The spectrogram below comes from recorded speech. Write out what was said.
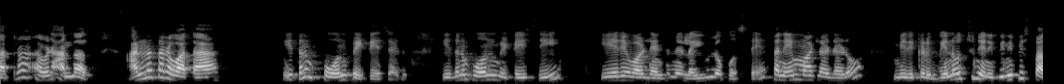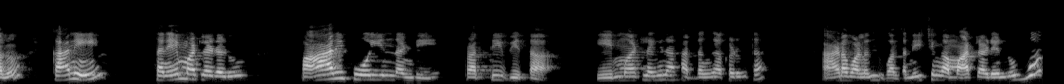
మాత్రం ఆవిడ అన్నారు. అన్న తర్వాత ఇతను ఫోన్ పెట్టేశాడు. ఇతను ఫోన్ పెట్టేసి ఏరే వాళ్ళు వెంటనే లైవ్లోకి వస్తే తను ఏం మాట్లాడాడు? మీరు ఇక్కడ వినొచ్చు నేను వినిపిస్తాను. కానీ తను ఏం మాట్లాడాడు? పారిపోయిందండి ప్రతి విత. ఏం మాట్లాడి నాకు అర్థం కాక అడుగుతా ఆడవాళ్ళని అంత నీచంగా మాట్లాడే నువ్వు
